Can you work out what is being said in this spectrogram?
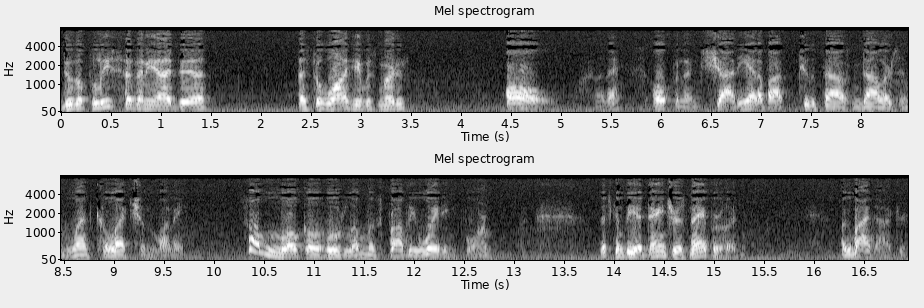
do the police have any idea as to why he was murdered? Oh, well, that's open and shut. He had about $2,000 in rent collection money. Some local hoodlum was probably waiting for him. This can be a dangerous neighborhood. Well, goodbye, Doctor.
